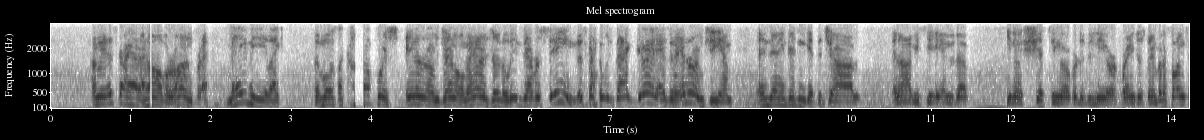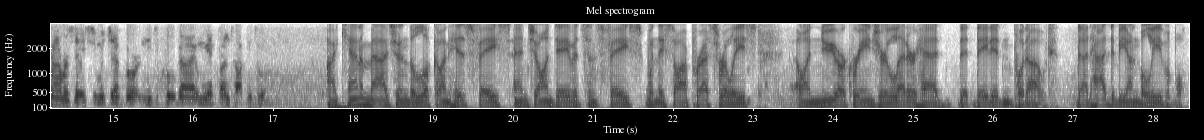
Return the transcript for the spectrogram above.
I mean, this guy had a hell of a run. For, maybe like the most accomplished interim general manager the league's ever seen. This guy was that good as an interim GM, and then he didn't get the job, and obviously he ended up, you know, shifting over to the New York Rangers. Man, but a fun conversation with Jeff Gorton. He's a cool guy, and we had fun talking to him. I can't imagine the look on his face and John Davidson's face when they saw a press release on New York Ranger letterhead that they didn't put out. That had to be unbelievable.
